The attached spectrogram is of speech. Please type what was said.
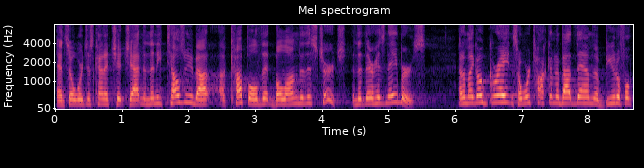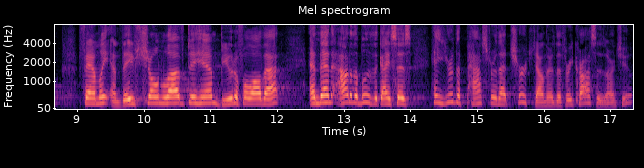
And so we're just kind of chit chatting. And then he tells me about a couple that belong to this church and that they're his neighbors. And I'm like, oh, great. And so we're talking about them, the beautiful family, and they've shown love to him, beautiful, all that. And then out of the blue, the guy says, Hey, you're the pastor of that church down there, the Three Crosses, aren't you?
